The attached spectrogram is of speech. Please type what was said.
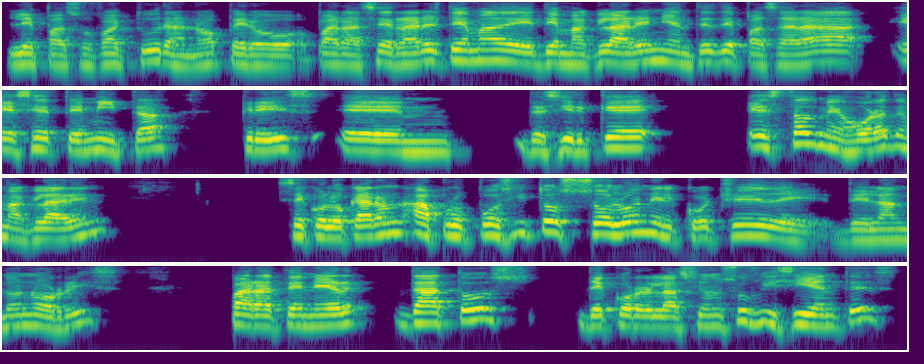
le pasó factura, ¿no? Pero para cerrar el tema de, de McLaren y antes de pasar a ese temita, Chris, eh, decir que estas mejoras de McLaren se colocaron a propósito solo en el coche de, de Lando Norris para tener datos de correlación suficientes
